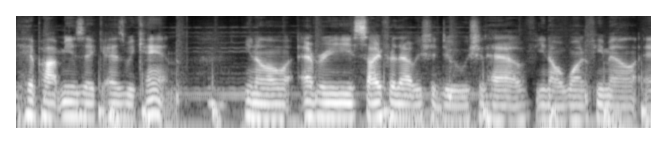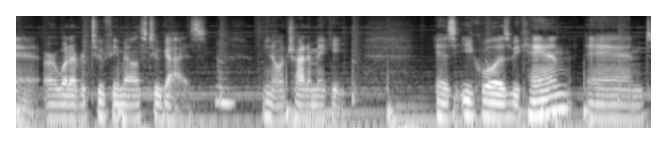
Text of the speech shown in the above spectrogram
hip hop music as we can. Mm-hmm. You know, every cipher that we should do, we should have, you know, one female and, or whatever, two females, two guys. Mm-hmm. You know, try to make it as equal as we can and,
